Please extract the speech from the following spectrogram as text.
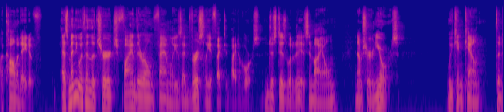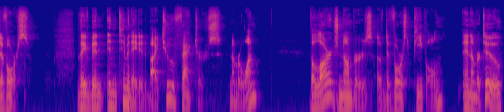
accommodative, as many within the church find their own families adversely affected by divorce. It just is what it is in my own, and I'm sure in yours. We can count the divorce. They've been intimidated by two factors. Number one, the large numbers of divorced people, and number two,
